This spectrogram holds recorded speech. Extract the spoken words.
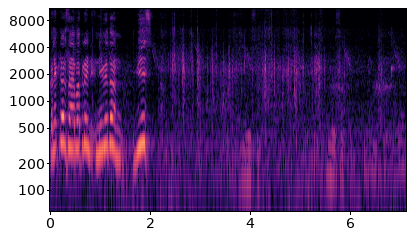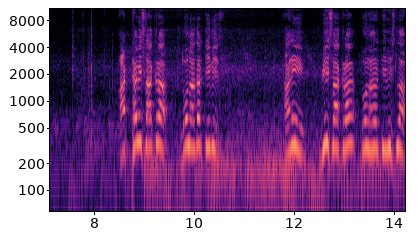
कलेक्टर साहेबाकडे निवेदन वीस अठ्ठावीस अकरा दोन हजार तेवीस आणि वीस अकरा दोन हजार तेवीसला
